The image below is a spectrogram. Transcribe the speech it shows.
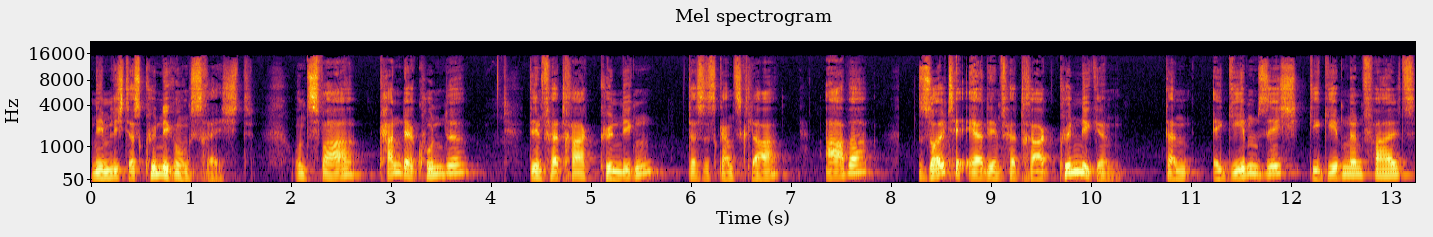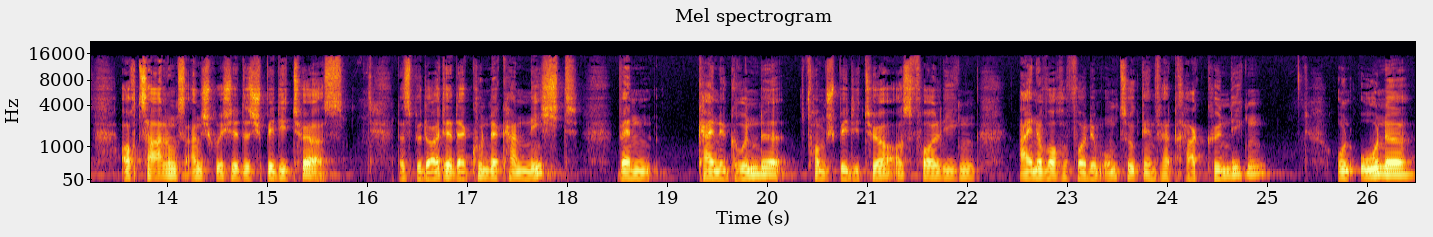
nämlich das Kündigungsrecht. Und zwar kann der Kunde den Vertrag kündigen, das ist ganz klar, aber sollte er den Vertrag kündigen, dann ergeben sich gegebenenfalls auch Zahlungsansprüche des Spediteurs. Das bedeutet, der Kunde kann nicht, wenn keine Gründe vom Spediteur aus vorliegen, eine Woche vor dem Umzug den Vertrag kündigen und ohne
